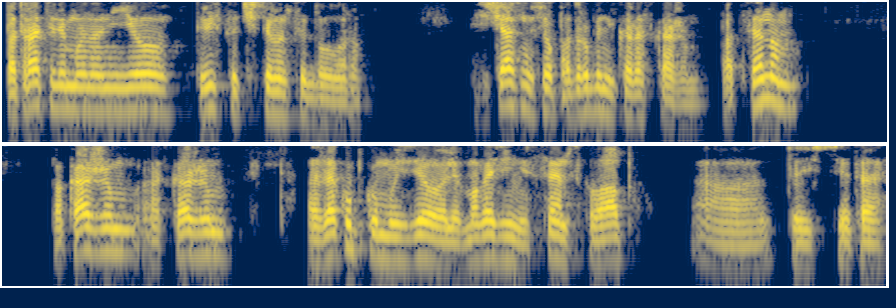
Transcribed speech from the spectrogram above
Потратили мы на нее 314 долларов. Сейчас мы все подробненько расскажем. По ценам покажем, расскажем. Закупку мы сделали в магазине Sam's Club. а, То есть это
